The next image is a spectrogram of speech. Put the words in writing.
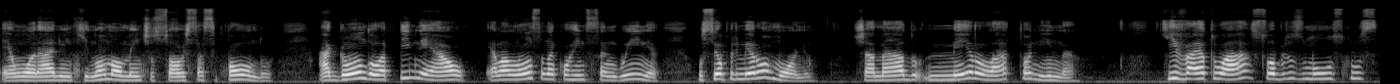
é um horário em que normalmente o sol está se pondo, a glândula pineal ela lança na corrente sanguínea o seu primeiro hormônio, chamado melatonina, que vai atuar sobre os músculos,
